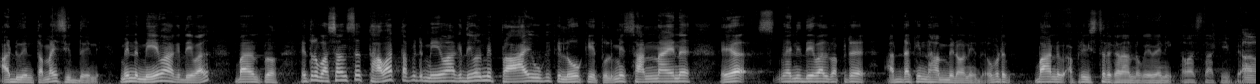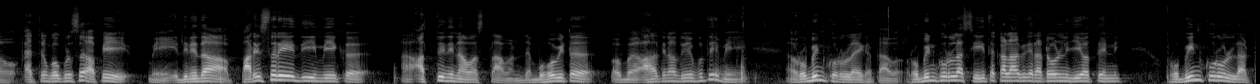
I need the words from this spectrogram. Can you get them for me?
අඩුවෙන් තමයි සිද්ධ වෙන්නේ. මෙන්න මේ වගේ දේවල් බලන්න පුළුවන්. ඒතර වසංශ තවත් අපිට මේ වගේ දේවල් මේ ප්‍රායෝගික ලෝකයේ තුල මේ සන්නයන එය වැනි දේවල් අපිට අත්දකින්න හම්බ වෙනව නේද? ඔබට බාන්න අපි විස්තර කරන්නකො එවැනි අවස්ථා කිහිපයක් ඇත්තම ගොකුරුස අපි මේ එදිනෙදා පරිසරයේදී මේක අත්විඳින අවස්ථාවන් දැන් බොහෝ විට ඔබ අහලා තියෙනවා දුවේ පුතේ මේ රොබින් කුරුල්ලාගේ කතාව. රොබින් කුරුල්ලා සීත කලාපික රටවල ජීවත් වෙන්නේ. රොබින් කුරුල්ලාට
